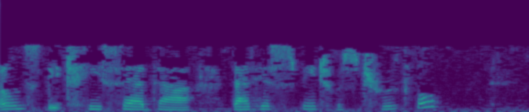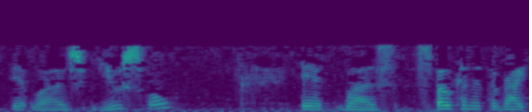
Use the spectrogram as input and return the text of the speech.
own speech, he said uh, that his speech was truthful, it was useful, it was spoken at the right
